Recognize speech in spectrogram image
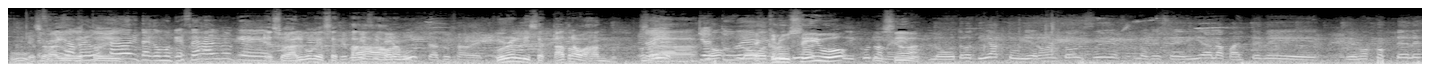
Uh, que eso Eso es algo que estoy, preguntar ahorita, como que eso es algo que. eso es algo que se Sí, está si ahora mismo, gusta, tú sabes. currently se está trabajando. O No, sea, yo estuve- los otros Exclusivo, días- exclusivo. Los otros días tuvieron entonces lo que sería la parte de, de unos cócteles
